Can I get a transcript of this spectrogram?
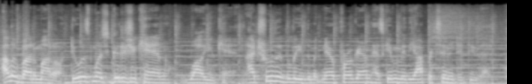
I live by the motto, do as much good as you can while you can. I truly believe the McNair program has given me the opportunity to do that.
